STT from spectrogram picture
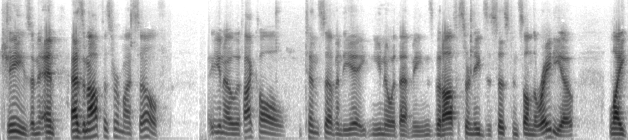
Jeez, and and as an officer myself, you know, if I call 1078, and you know what that means, but officer needs assistance on the radio, like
